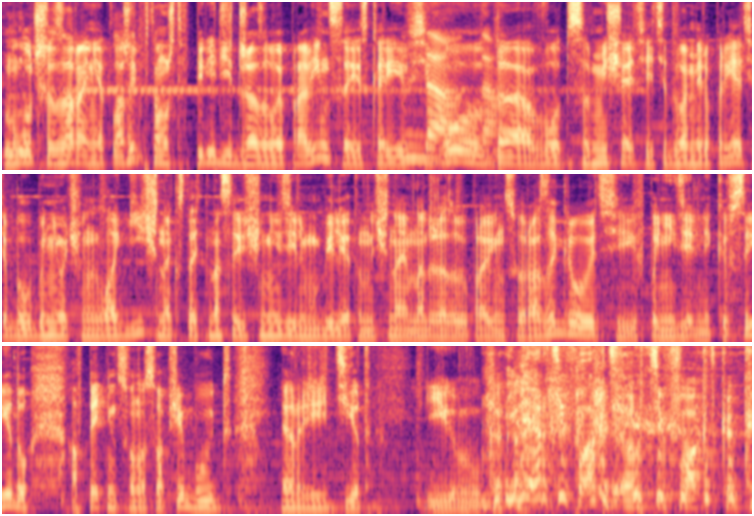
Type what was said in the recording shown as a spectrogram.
Ну, лучше заранее отложить, потому что впереди джазовая провинция, и, скорее Да, всего, да. да, вот совмещать эти два мероприятия было бы не очень логично. Кстати, на следующей неделе мы билеты начинаем на джазовую провинцию разыгрывать и в понедельник, и в среду, а в пятницу у нас вообще будет раритет. И как... Или артефакт? Артефакт, как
